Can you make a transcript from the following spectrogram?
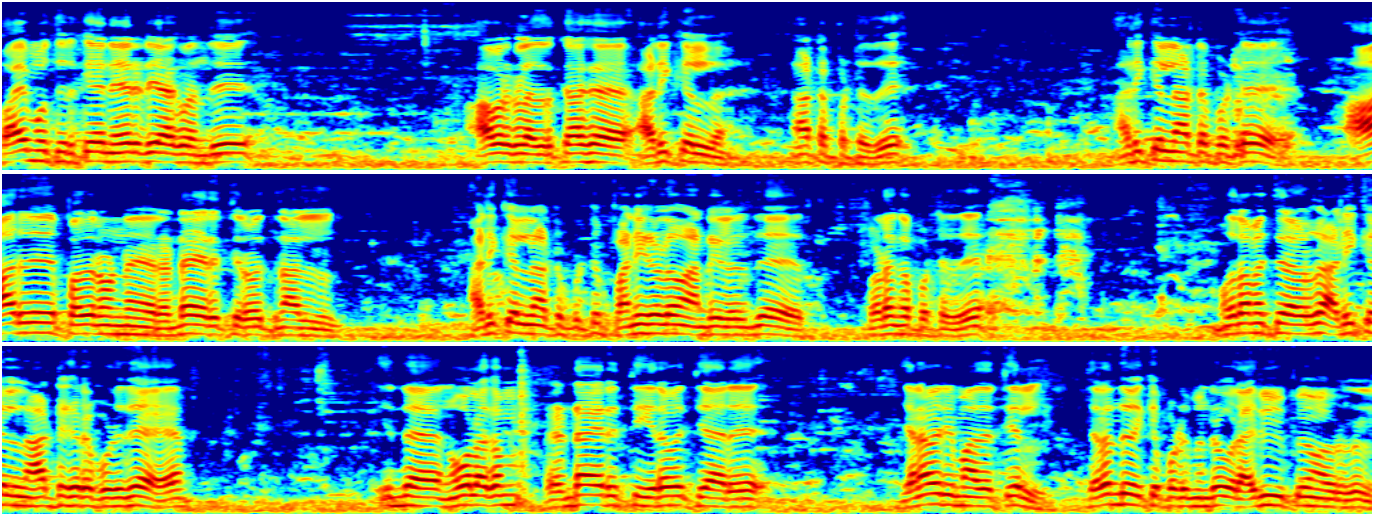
கோயம்புத்தூருக்கே நேரடியாக வந்து அவர்கள் அதற்காக அடிக்கல் நாட்டப்பட்டது. அடிக்கல் நாட்டப்பட்டு ஆறு பதினொன்று ரெண்டாயிரத்தி இருபத்தி நாலு அடிக்கல் நாட்டப்பட்டு பணிகளும் அன்றையிலிருந்து தொடங்கப்பட்டது. முதலமைச்சர் அவர்கள் அடிக்கல் நாட்டுகிற பொழுதே இந்த நூலகம் ரெண்டாயிரத்தி இருபத்தி ஆறு ஜனவரி மாதத்தில் திறந்து வைக்கப்படும் என்ற ஒரு அறிவிப்பையும் அவர்கள்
